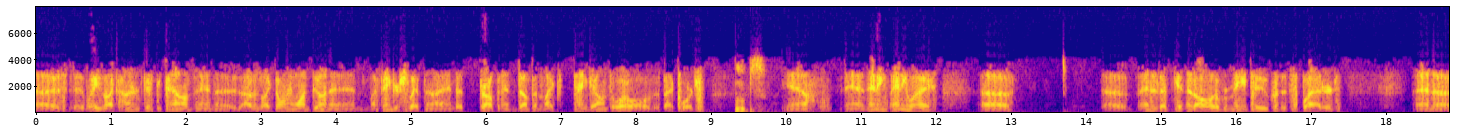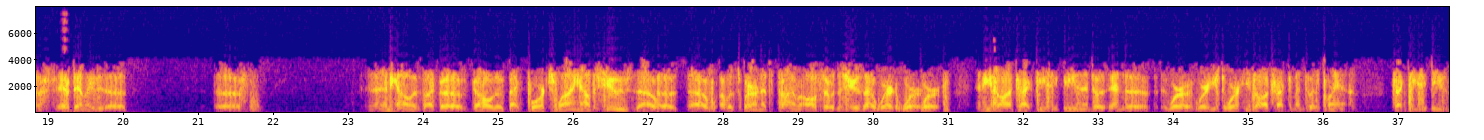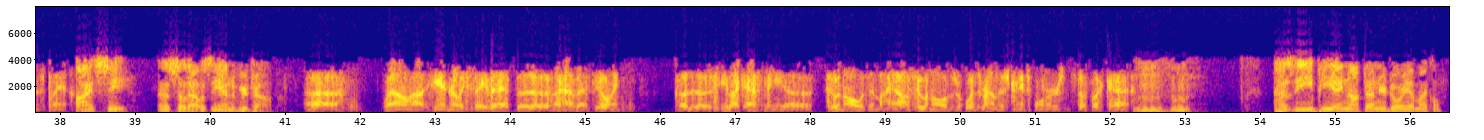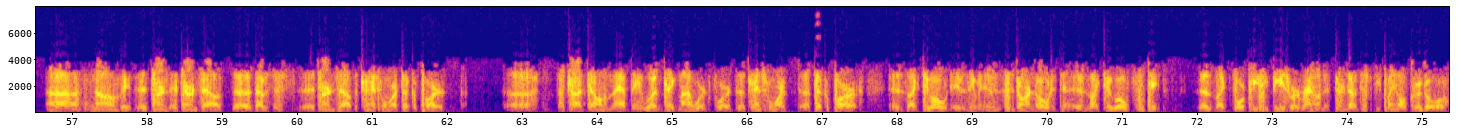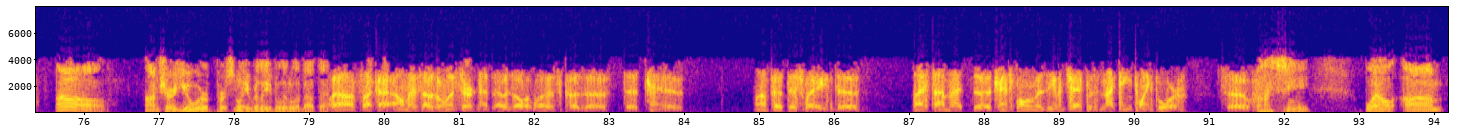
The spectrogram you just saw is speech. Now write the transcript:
uh, it, it weighs like 150 pounds, and uh, I was like the only one doing it, and my finger slipped, and I ended up dropping it and dumping like 10 gallons of oil all over the back porch. Oops. Yeah, and any anyway, uh, uh, ended up getting it all over me too because it splattered, and uh, evidently the the anyhow it was like uh, got all the back porch. Well, anyhow, the shoes that, uh, that I was wearing at the time also the shoes I wear to work. Work. And he thought I tracked PCBs into into where where he used to work. He thought I tracked them into his plant, tracked PCBs in his plant. I see. Uh, so that was the end of your job. Uh, well, I, he didn't really say that, but uh, I have that feeling because uh, he like asked me uh, who and all was in my house, who and all was, around those transformers and stuff like that. hmm Has the EPA knocked on your door yet, Michael? Uh, no, it, it turns it turns out uh, that was just it turns out the transformer I took apart. Uh, I tried telling them that, they wouldn't take my word for it. The transformer I uh, took apart is like too old. It was even it was darn old. It, it was like too old. There was like four PCBs were around. It turned out just to be plain old crude oil. Oh. I'm sure you were personally relieved a little about that. Well, it's like I almost I was almost certain that that was all it was because uh, the tra- uh, well, I'll put it this way: the last time that the transformer was even checked was in 1924. So I see. Well, um,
